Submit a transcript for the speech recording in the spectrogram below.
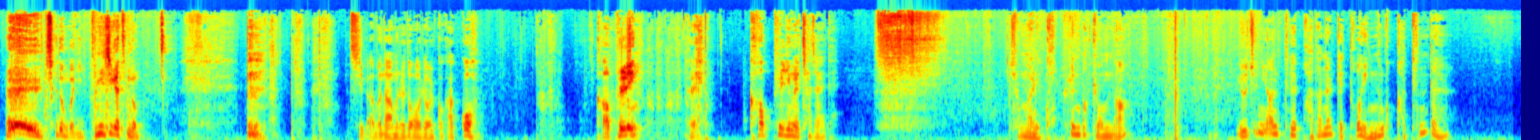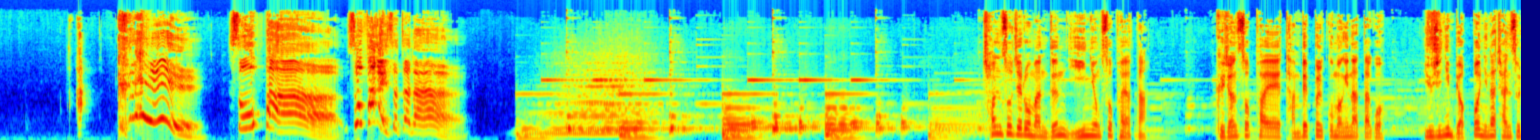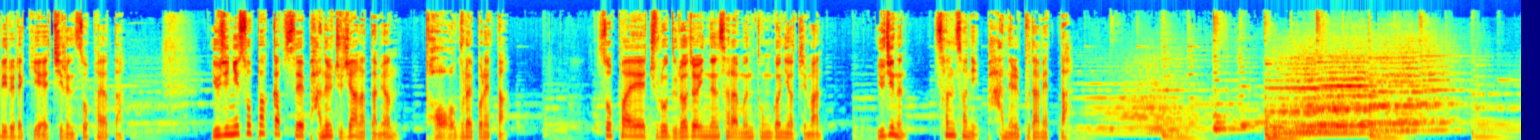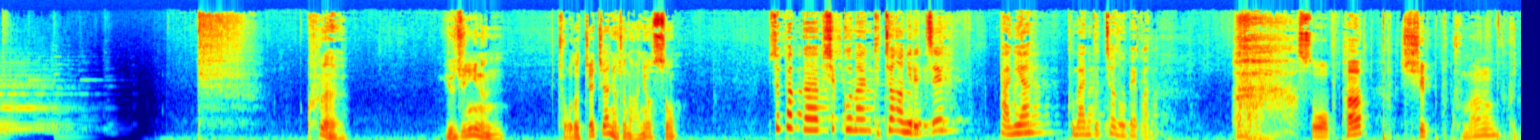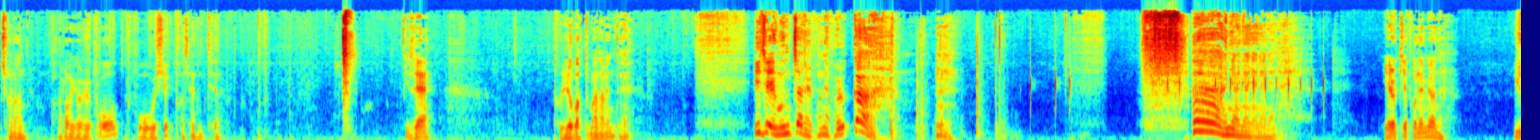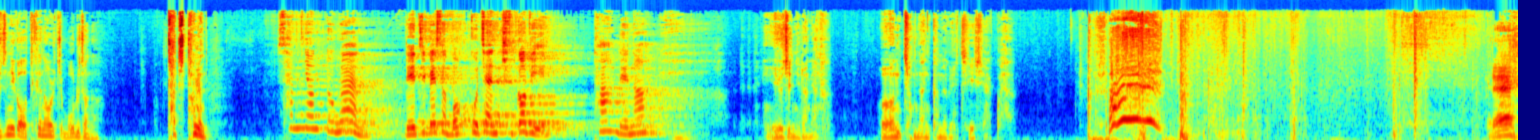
에이, 최동건 이 등신 같은 놈. 지갑은 아무래도 어려울 것 같고 커플링. 그래. 커플링을 찾아야 돼. 정말 이 커플링밖에 없나? 유진이한테 받아낼 게 더 있는 것 같은데. 아, 그래! 소파! 소파가 있었잖아! 천소재로 만든 2인용 소파였다. 그전 소파에 담뱃불 구멍이 났다고 유진이 몇 번이나 잔소리를 했기에 지른 소파였다. 유진이 소파 값에 반을 주지 않았다면 더 억울할 뻔했다. 소파에 주로 늘어져 있는 사람은 동건이었지만 유진은 선선히 반을 부담했다. 그래. 유진이는 적어도 째째한 여자는 아니었어. 수파값 19만 9천 원이랬지? 반이야 9만 9천 5백원. 소파 19만 9천 원. 괄호 열고 50%. 이제 돌려받기만 하면 돼. 이제 문자를 보내볼까? 아, 아니, 아니, 아니, 아니, 아니. 이렇게 보내면 유진이가 어떻게 나올지 모르잖아. 자칫하면 3년 동안 내 집에서 먹고 잔 주거비 다 내놔. 유진이라면 엄청난 금액을 제시할 거야. 그래.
